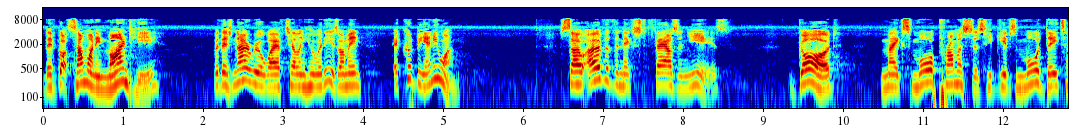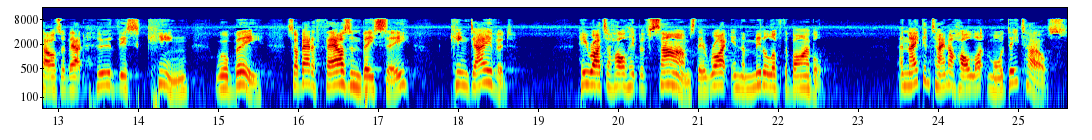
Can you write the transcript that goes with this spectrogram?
they've got someone in mind here, but there's no real way of telling who it is. I mean, it could be anyone. So, over the next thousand years, God makes more promises. He gives more details about who this king will be. So, about 1000 BC, King David, he writes a whole heap of Psalms. They're right in the middle of the Bible. And they contain a whole lot more details.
